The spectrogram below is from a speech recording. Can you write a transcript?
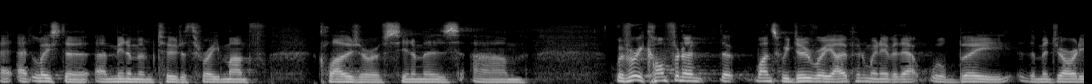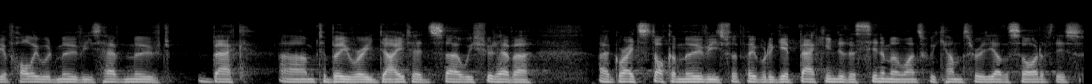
at, at, least a, a, minimum two to three month closure of cinemas. Um, we're very confident that once we do reopen, whenever that will be, the majority of Hollywood movies have moved back um, to be redated. So we should have a, a great stock of movies for people to get back into the cinema once we come through the other side of this.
